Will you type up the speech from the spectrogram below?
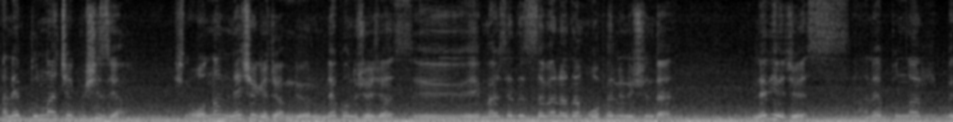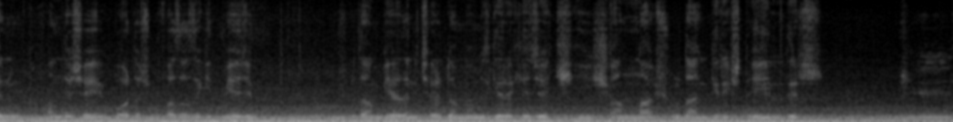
hani hep bundan çekmişiz ya. Şimdi ondan ne çekeceğim diyorum. Ne konuşacağız? E, Mercedes seven adam Opel'in içinde. Ne diyeceğiz? Hep bunlar benim kafamda şey. Bu arada çok fazla hızlı gitmeyeceğim. Şuradan bir yerden içeri dönmemiz gerekecek. İnşallah şuradan giriş değildir. Ki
